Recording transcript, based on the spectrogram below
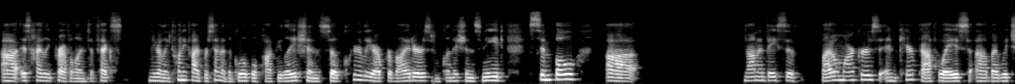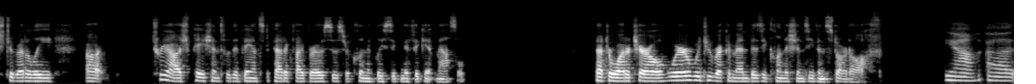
uh, is highly prevalent, affects nearly 25% of the global population. So clearly, our providers and clinicians need simple, uh, non invasive biomarkers and care pathways uh, by which to readily uh, triage patients with advanced hepatic fibrosis or clinically significant MASLD. Dr. Wattacheril, where would you recommend busy clinicians even start off? Yeah, uh,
